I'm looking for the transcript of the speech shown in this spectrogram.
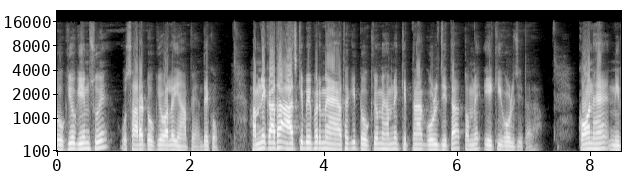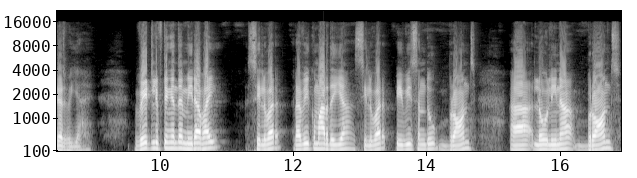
टोक्यो गेम्स हुए, वो सारा टोक्यो वाला यहाँ पे है। देखो, हमने कहा था, आज के पेपर में आया था कि टोक्यो में हमने कितना गोल्ड जीता तो हमने एक ही गोल्ड जीता था। कौन है? नीरज भैया है। वेट लिफ्टिंग अंदर Mira Bai silver Ravi Kumar Dahiya silver PV Sindhu bronze Lovlina bronze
